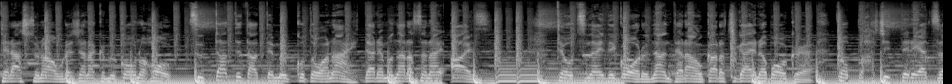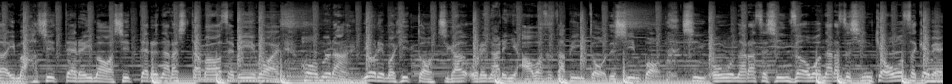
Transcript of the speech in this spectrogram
照らしてな俺じゃなく向こうの方突っ立って立って向くことはない誰も鳴らさないアイス手を繋いでゴールなんてなおから違いの僕。トップ走ってるやつは今走ってる。今は知ってるなら下回せ。B ボーイホームランよりもヒット違う俺なりに合わせたピントで進歩。心音を鳴らせ心臓を鳴らせ心境を叫べ。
